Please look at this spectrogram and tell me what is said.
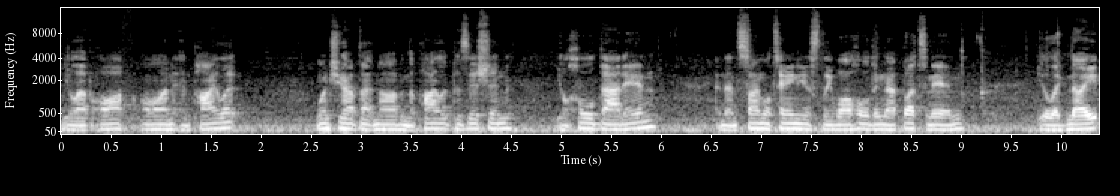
You'll have off, on, and pilot. Once you have that knob in the pilot position, you'll hold that in and then simultaneously while holding that button in, you'll ignite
